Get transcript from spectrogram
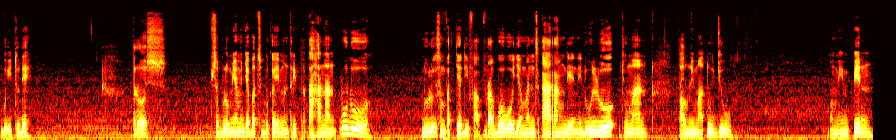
Bu itu deh. Terus sebelumnya menjabat sebagai menteri pertahanan. Waduh. Dulu sempat jadi Pak Prabowo zaman sekarang dia nih dulu cuman tahun 57 memimpin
